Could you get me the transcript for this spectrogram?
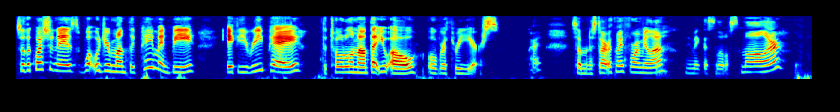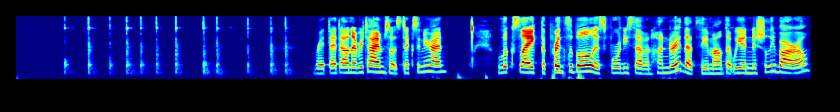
so the question is, what would your monthly payment be if you repay the total amount that you owe over three years. Okay, so I'm going to start with my formula. Let me make this a little smaller. Write that down every time so it sticks in your head. Looks like the principal is 4700 That's the amount that we initially borrow.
